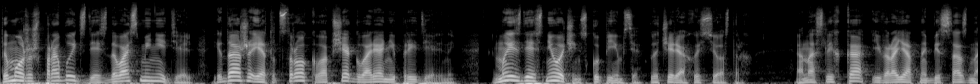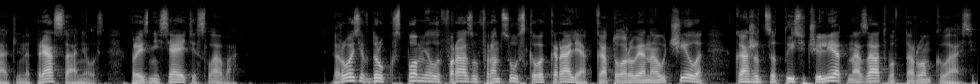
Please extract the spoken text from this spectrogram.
Ты можешь пробыть здесь до восьми недель, и даже этот срок, вообще говоря, не предельный. Мы здесь не очень скупимся в дочерях и сестрах». Она слегка и, вероятно, бессознательно приосанилась, произнеся эти слова – Рози вдруг вспомнила фразу французского короля, которую она учила, кажется, тысячи лет назад во втором классе.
